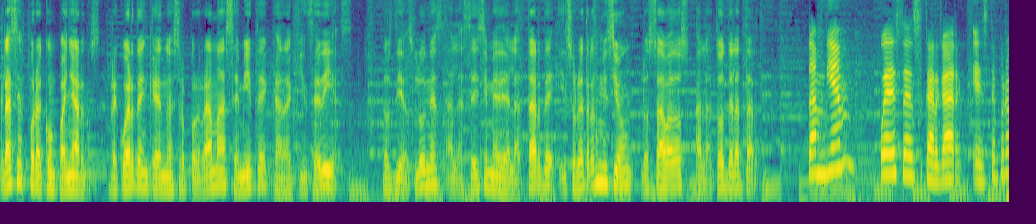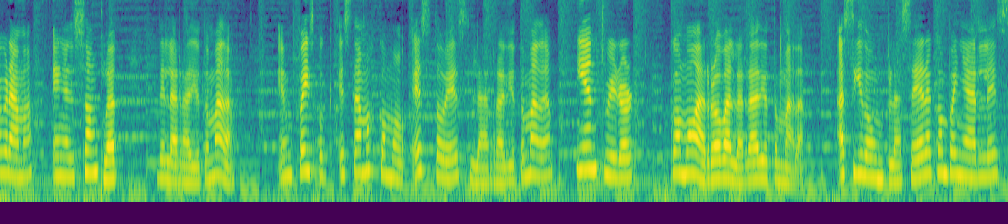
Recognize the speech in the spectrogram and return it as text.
Gracias por acompañarnos. Recuerden que nuestro programa se emite cada 15 días, los días lunes a las 6 y media de la tarde y su retransmisión los sábados a las 2 de la tarde. También puedes descargar este programa en el SoundCloud de la Radio Tomada. En Facebook estamos como Esto es la Radio Tomada y en Twitter como arroba la Radio Tomada. Ha sido un placer acompañarles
